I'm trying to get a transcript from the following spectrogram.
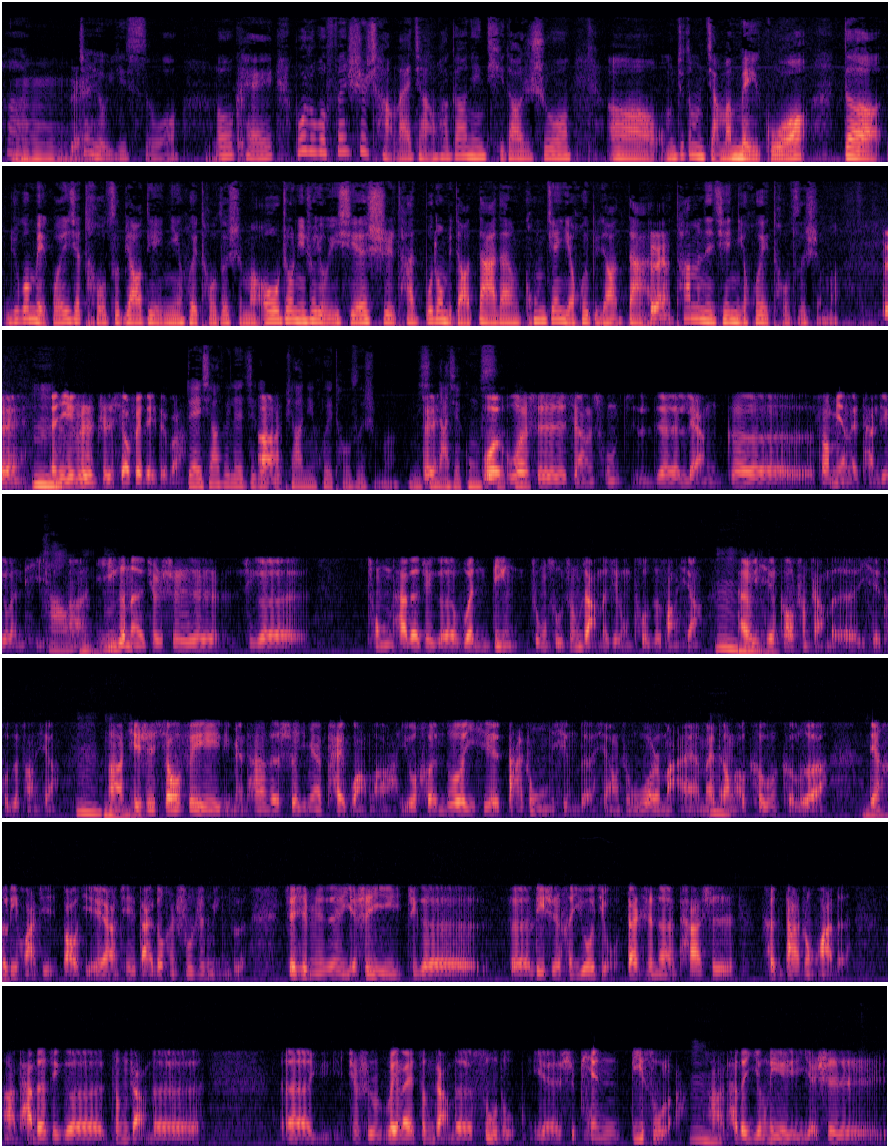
嗯，这有意思哦。OK，不过如果分市场来讲的话，刚刚您提到是说，呃，我们就这么讲吧，美国的如果美国的一些投资标的，您会投资什么？欧洲您说有一些是它波动比较大，但空间也会比较大对，他们那些你会投资什么？对，嗯，那您是指消费类对吧？对，消费类这个股票你会投资什么？你是哪些公司？我我是想从呃两个方面来谈这个问题。好啊，一个呢就是这个。从它的这个稳定中速增长的这种投资方向，嗯，还有一些高成长的一些投资方向，嗯。啊，其实消费里面它的涉及面太广了，有很多一些大众型的，像什么沃尔玛呀、麦当劳、可口可乐、联合利华这宝洁呀，这些大家都很熟知的名字，这些名字也是以这个呃历史很悠久，但是呢，它是很大众化的。啊，它的这个增长的。呃，就是未来增长的速度也是偏低速了，啊，它的盈利也是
